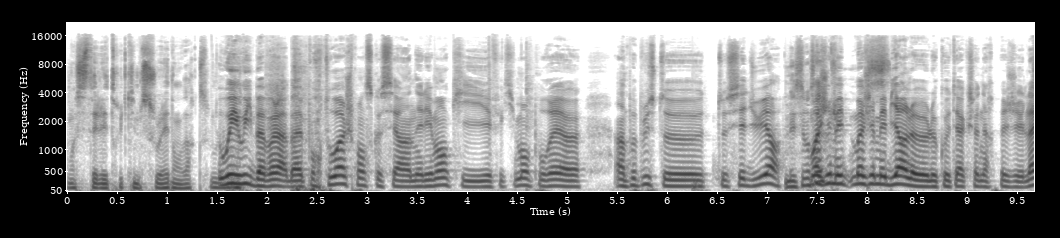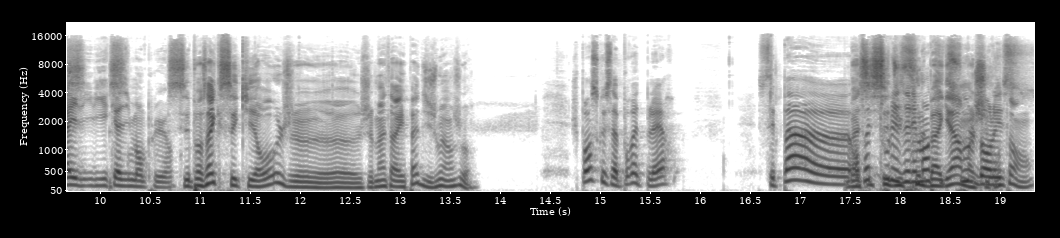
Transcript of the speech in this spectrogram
moi, c'était les trucs qui me saoulaient dans Dark Souls. Oui, oui, bah voilà, bah pour toi, je pense que c'est un élément qui effectivement pourrait euh, un peu plus te, te séduire. Mais Moi j'aimais, moi j'aimais bien le, le côté action RPG. Là, il, il y est quasiment plus. hein. c'est pour ça que Sekiro, je, je m'intéresse pas d'y jouer un jour. Je pense que ça pourrait te plaire. C'est pas. euh, bah, en fait, tous les full éléments bagarre, qui dans les. content. hein.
